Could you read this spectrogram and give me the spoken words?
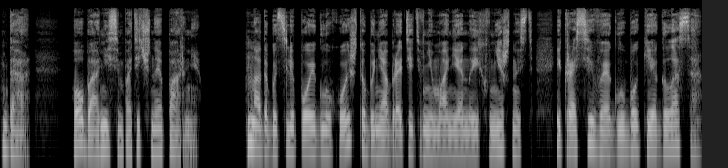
Да, оба они симпатичные парни. Надо быть слепой и глухой, чтобы не обратить внимания на их внешность и красивые глубокие голоса.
